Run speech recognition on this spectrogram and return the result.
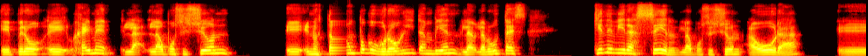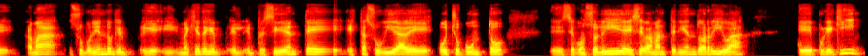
Eh, pero, Jaime, la, la oposición no está un poco groggy también. La, la pregunta es, ¿qué debiera hacer la oposición ahora eh, además, suponiendo que, eh, imagínate que el, presidente, esta subida de ocho puntos, eh, se consolide y se va manteniendo arriba, porque aquí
